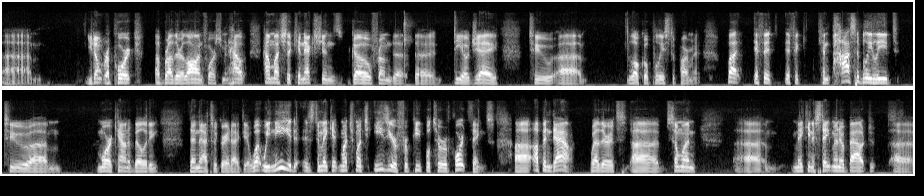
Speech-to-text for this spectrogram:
um, you don't report a brother law enforcement how how much the connections go from the the DOJ to uh, local police department. But if it if it can possibly lead to um, more accountability, then that's a great idea. What we need is to make it much, much easier for people to report things uh, up and down, whether it's uh, someone um, making a statement about uh,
